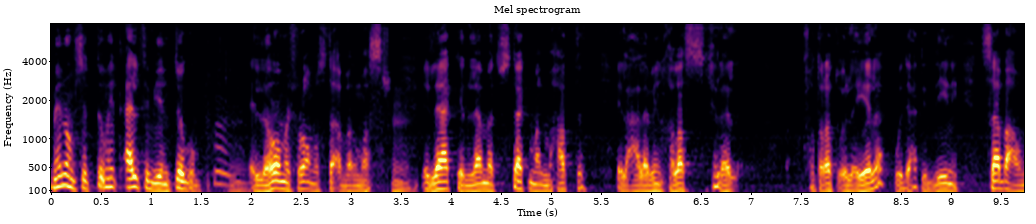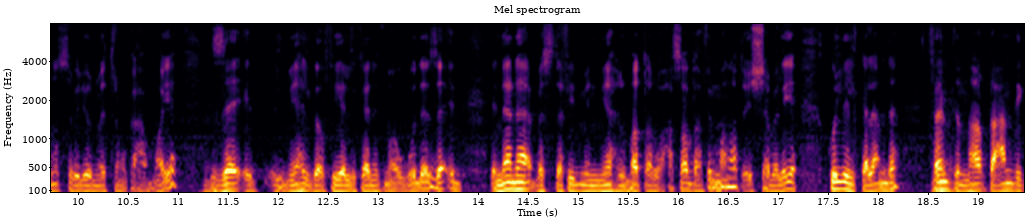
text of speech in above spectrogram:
منهم 600 ألف بينتجوا اللي هو مشروع مستقبل مصر. لكن لما تستكمل محطة العالمين خلاص خلال فترات قليلة ودي هتديني سبعة ونص مليون متر مكعب مية زائد المياه الجوفية اللي كانت موجودة زائد إن أنا بستفيد من مياه المطر وحصادها في المناطق الشمالية. كل الكلام ده. فأنت جميل. النهارده عندك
